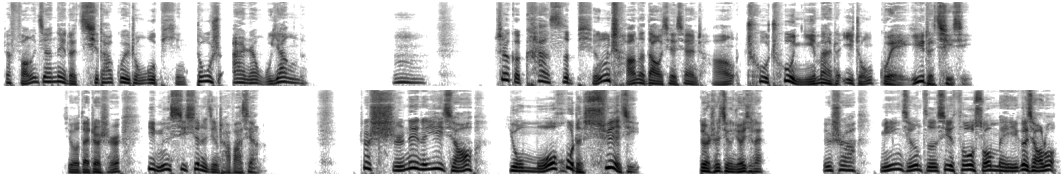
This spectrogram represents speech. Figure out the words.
这房间内的其他贵重物品都是安然无恙的。嗯，这个看似平常的盗窃现场，处处弥漫着一种诡异的气息。就在这时，一名细心的警察发现了这室内的一角有模糊的血迹，顿时警觉起来。于是啊，民警仔细搜索每一个角落。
